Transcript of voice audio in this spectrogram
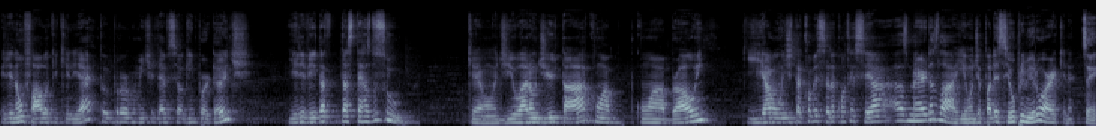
Ele não fala o que, que ele é, então provavelmente ele deve ser alguém importante. E ele veio da- das Terras do Sul, que é onde o Arondir tá com a, com a Browin, e aonde tá começando a acontecer a- as merdas lá, e onde apareceu o primeiro orc, né? Sim.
